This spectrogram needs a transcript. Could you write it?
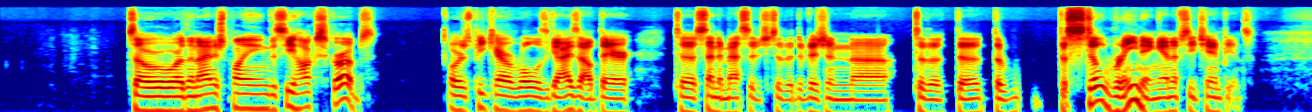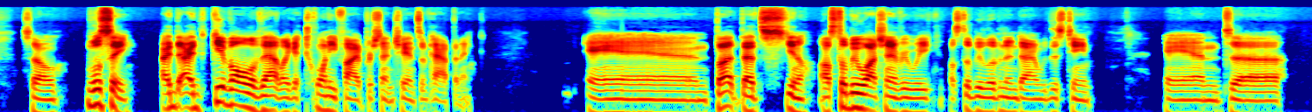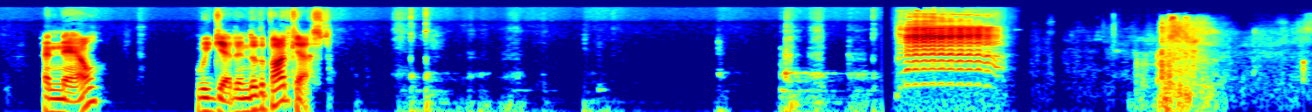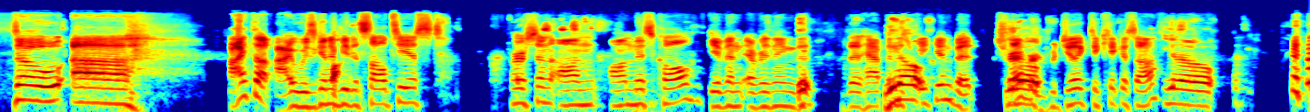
So are the Niners playing the Seahawks scrubs? Or does Pete Carroll roll his guys out there to send a message to the division uh, to the the the the still reigning NFC champions? So we'll see. I'd, I'd give all of that like a 25% chance of happening. And, but that's, you know, I'll still be watching every week. I'll still be living and dying with this team. And, uh, and now we get into the podcast. So uh I thought I was gonna be the saltiest person on on this call, given everything that that happened You know- this weekend. But Trevor, know- would you like to kick us off? you know,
